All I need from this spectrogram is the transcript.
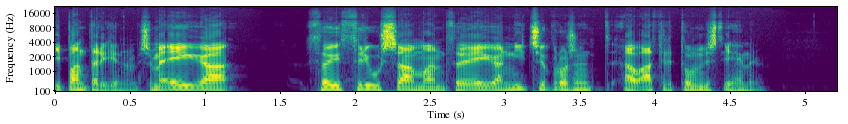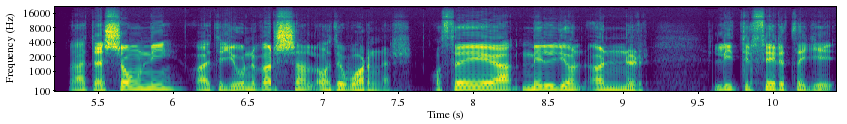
í bandaríkunum sem eiga þau þrjú saman, þau eiga 90% af allri tónlist í heiminum. Og þetta er Sony og þetta er Universal og þetta er Warner. Og þau eiga miljón önnur lítil fyrirtæki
